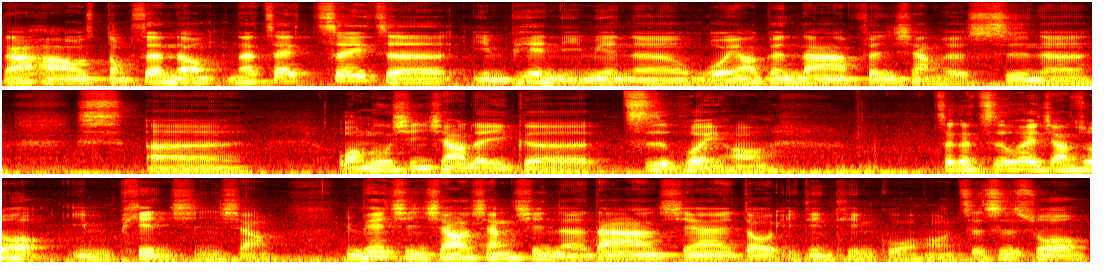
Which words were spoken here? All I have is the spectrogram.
大家好，我是董胜龙。那在这一则影片里面呢，我要跟大家分享的是呢，呃，网络行销的一个智慧哈。这个智慧叫做影片行销。影片行销，相信呢，大家现在都一定听过哈，只是说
